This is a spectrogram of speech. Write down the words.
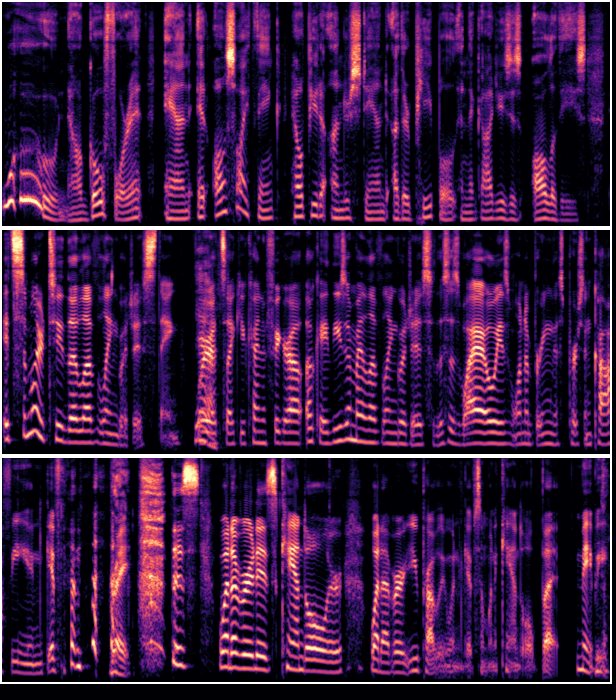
Woohoo! Now go for it. And it also, I think, help you to understand other people and that God uses all of these. It's similar to the love languages thing, where it's like you kind of figure out, okay, these are my love languages. So this is why I always want to bring this person coffee and give them Right. this, whatever it is, candle or whatever. You probably wouldn't give someone a candle, but maybe.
